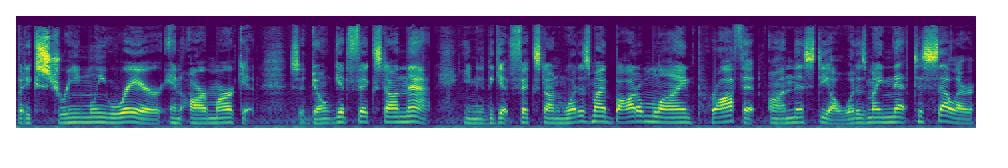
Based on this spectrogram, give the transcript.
but extremely rare in our market. So don't get fixed on that. You need to get fixed on what is my bottom line profit on this deal? What is my net to seller?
